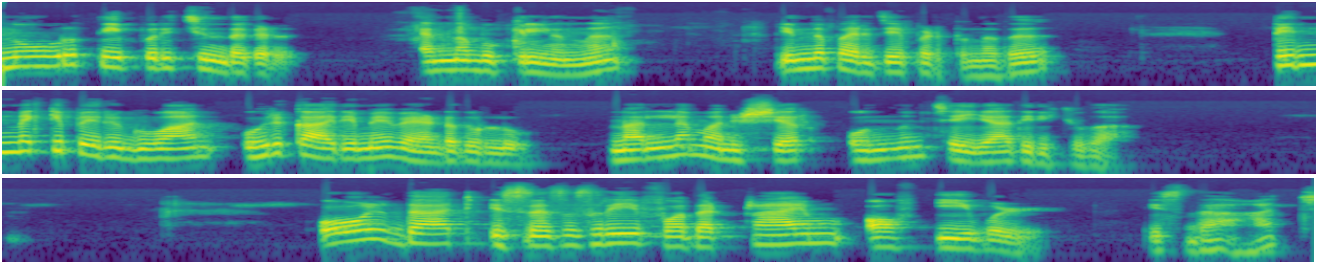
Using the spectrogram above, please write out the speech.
നൂറ് തീപ്പൊരി ചിന്തകൾ എന്ന ബുക്കിൽ നിന്ന് ഇന്ന് പരിചയപ്പെടുത്തുന്നത് തിന്മയ്ക്ക് പെരുകുവാൻ ഒരു കാര്യമേ വേണ്ടതുള്ളൂ. നല്ല മനുഷ്യർ ഒന്നും ചെയ്യാതിരിക്കുക. All that is necessary for the time of evil is that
